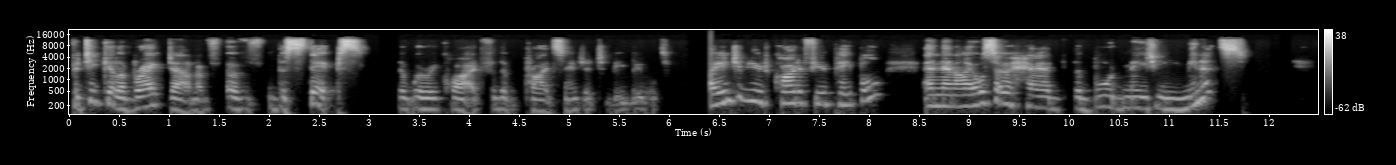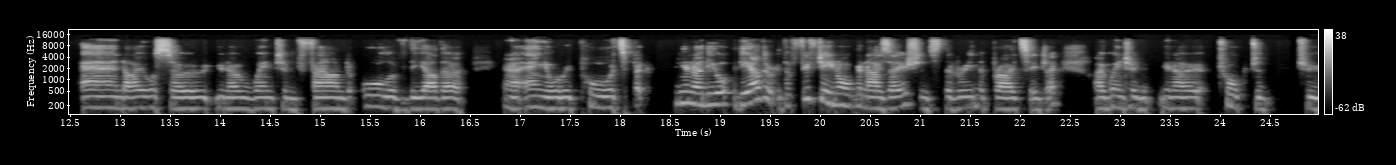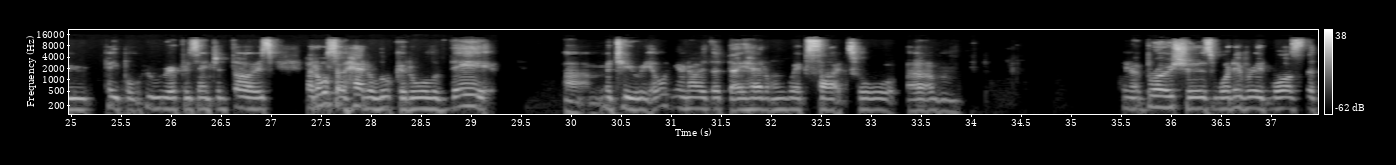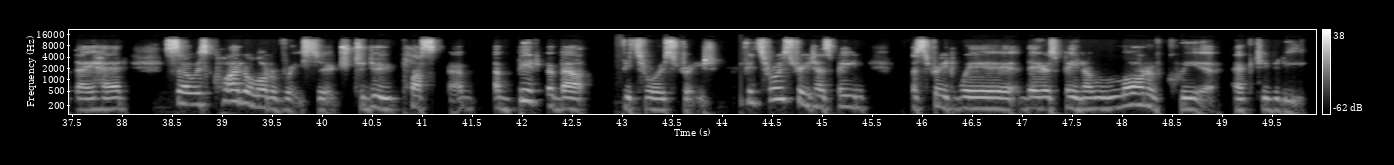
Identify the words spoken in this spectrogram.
particular breakdown of, of the steps that were required for the Pride Centre to be built. I interviewed quite a few people, and then I also had the board meeting minutes. And I also, you know, went and found all of the other you know, annual reports, but you know the the other the 15 organizations that are in the pride center i went and you know talked to to people who represented those but also had a look at all of their um, material you know that they had on websites or um, you know brochures whatever it was that they had. So it was quite a lot of research to do plus a, a bit about fitzroy street. Fitzroy street has been a street where there's been a lot of queer activity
